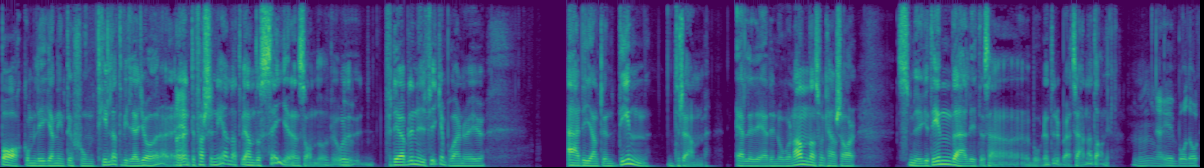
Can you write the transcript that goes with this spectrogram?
bakomliggande intention till att vilja göra det. Nej. Är det inte fascinerande att vi ändå säger en sån då? Och, mm. För det jag blir nyfiken på här nu är ju, är det egentligen din dröm? Eller är det någon annan som kanske har smugit in det här lite så här, borde inte du börja träna Daniel? Mm, jag är både och,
